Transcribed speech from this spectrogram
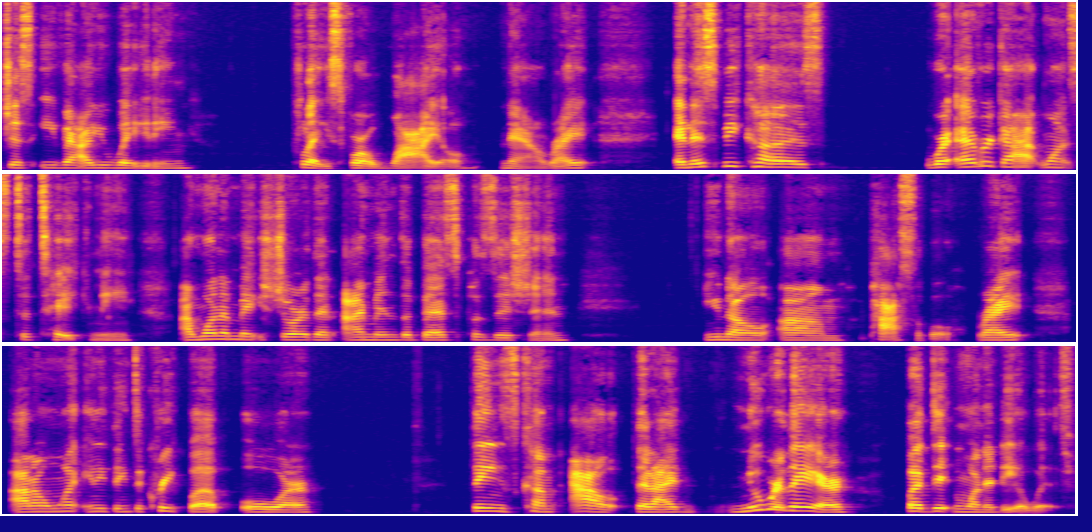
just evaluating place for a while now, right? And it's because wherever God wants to take me, I want to make sure that I'm in the best position, you know, um, possible, right? I don't want anything to creep up or things come out that I knew were there but didn't want to deal with.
